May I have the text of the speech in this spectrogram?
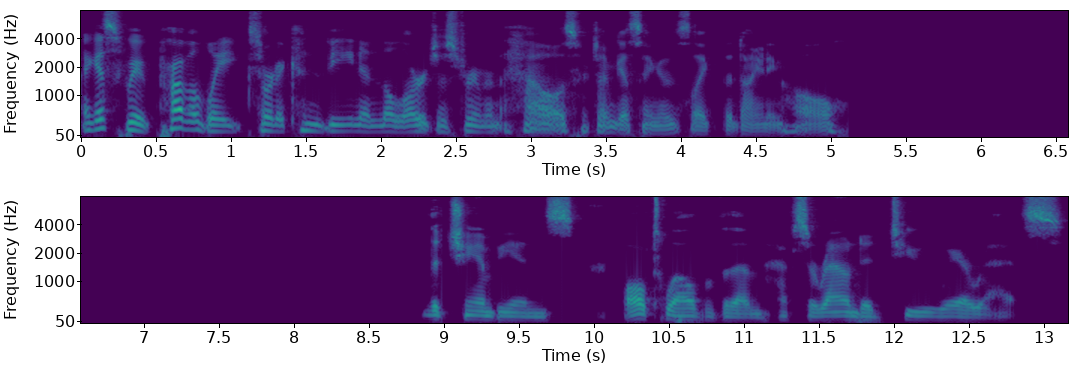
I guess we probably sort of convene in the largest room in the house, which I'm guessing is like the dining hall. The champions, all 12 of them, have surrounded two were rats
